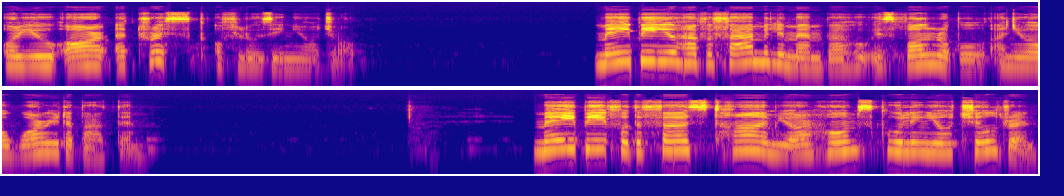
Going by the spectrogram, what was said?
or you are at risk of losing your job. Maybe you have a family member who is vulnerable and you are worried about them. Maybe for the first time you are homeschooling your children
